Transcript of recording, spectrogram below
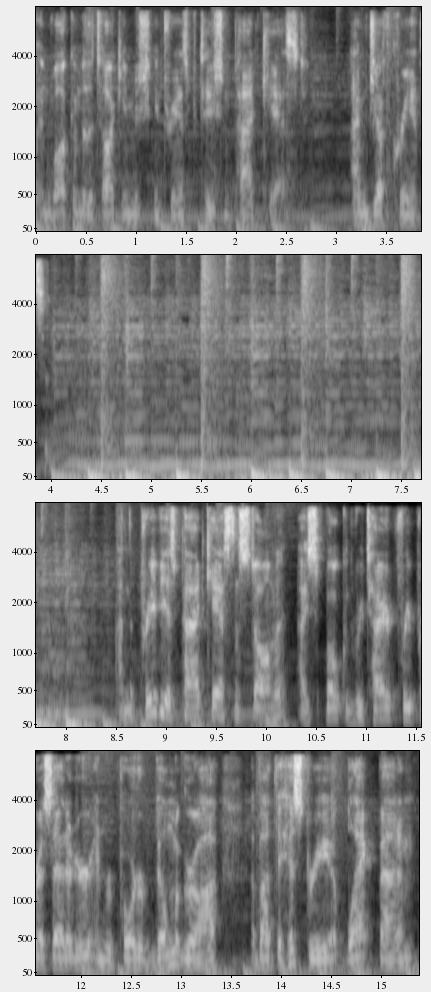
and welcome to the Talking Michigan Transportation Podcast. I'm Jeff Cranson. On the previous podcast installment, I spoke with retired Free Press editor and reporter Bill McGraw about the history of Black Bottom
